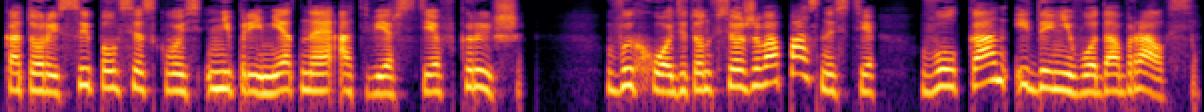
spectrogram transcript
который сыпался сквозь неприметное отверстие в крыше. Выходит, он все же в опасности, вулкан и до него добрался.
